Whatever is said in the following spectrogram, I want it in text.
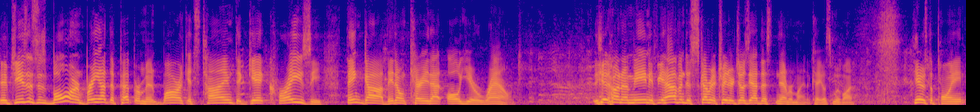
If Jesus is born, bring out the peppermint bark. It's time to get crazy. Thank God they don't carry that all year round. You know what I mean? If you haven't discovered at Trader Joe's, you have this, never mind. Okay, let's move on. Here's the point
